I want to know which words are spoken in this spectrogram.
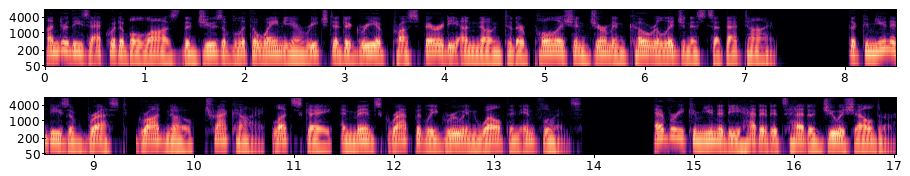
Under these equitable laws the Jews of Lithuania reached a degree of prosperity unknown to their Polish and German co-religionists at that time. The communities of Brest, Grodno, Trakai, Lutsk, and Minsk rapidly grew in wealth and influence. Every community had at its head a Jewish elder.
